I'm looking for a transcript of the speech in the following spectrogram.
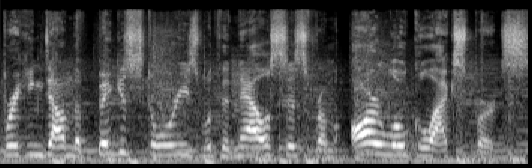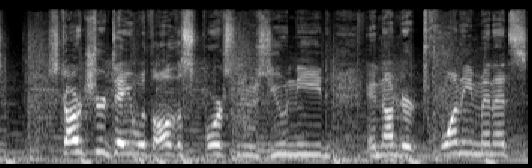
breaking down the biggest stories with analysis from our local experts. Start your day with all the sports news you need in under 20 minutes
